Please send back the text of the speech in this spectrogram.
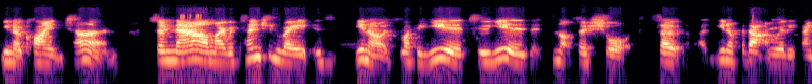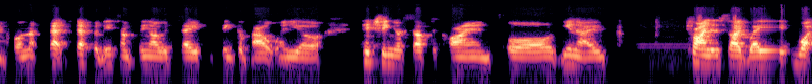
you know client churn so now my retention rate is you know it's like a year two years it's not so short. So you know for that i'm really thankful and that, that's definitely something i would say to think about when you're pitching yourself to clients or you know trying to decide where what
